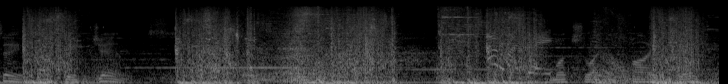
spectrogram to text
say about the gems? Much like a fine gem.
